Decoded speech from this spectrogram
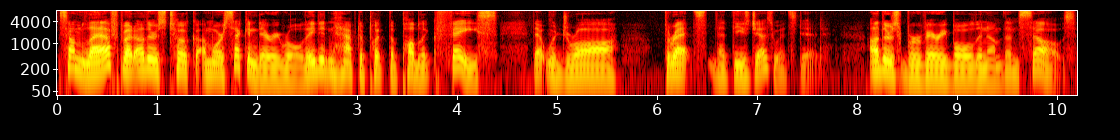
Some left, but others took a more secondary role. They didn't have to put the public face that would draw threats that these Jesuits did. Others were very bold in of themselves.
